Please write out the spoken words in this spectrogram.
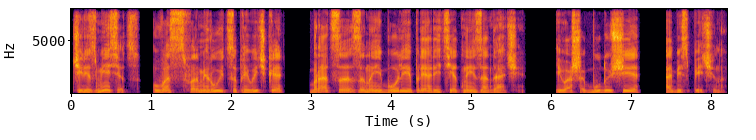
Через месяц у вас сформируется привычка браться за наиболее приоритетные задачи, и ваше будущее обеспечено.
